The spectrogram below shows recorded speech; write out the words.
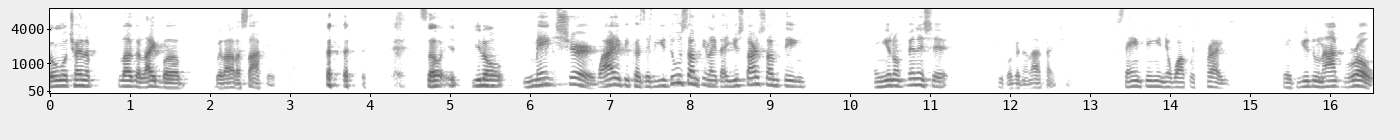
Don't go trying to plug a light bulb without a socket. so it, you know, make sure. Why? Because if you do something like that, you start something, and you don't finish it, people are gonna laugh at you. Same thing in your walk with Christ. If you do not grow,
